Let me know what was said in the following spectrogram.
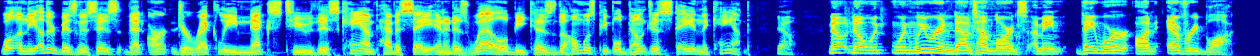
Well, and the other businesses that aren't directly next to this camp have a say in it as well because the homeless people don't just stay in the camp. Yeah. No, no. When when we were in downtown Lawrence, I mean, they were on every block.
